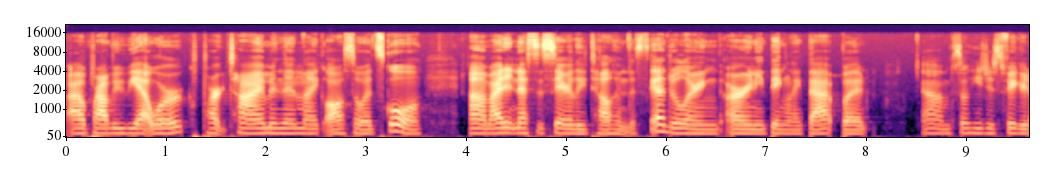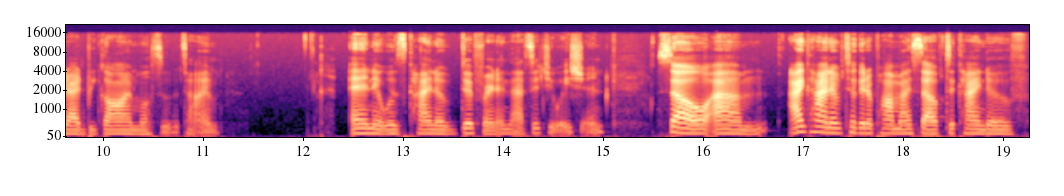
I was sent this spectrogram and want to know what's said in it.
i'll probably be at work part-time and then like also at school um, I didn't necessarily tell him the scheduling or anything like that, but um, so he just figured I'd be gone most of the time. And it was kind of different in that situation. So um, I kind of took it upon myself to kind of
